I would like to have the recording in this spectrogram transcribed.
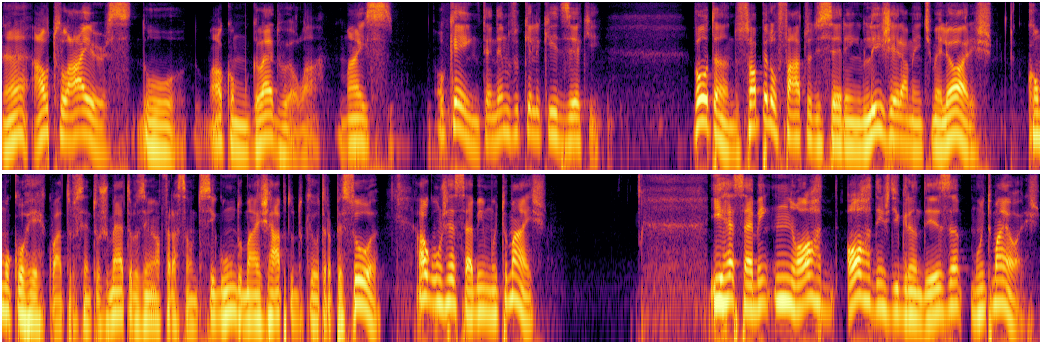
Né? Outliers, do, do Malcolm Gladwell lá. Mas, ok, entendemos o que ele quis dizer aqui. Voltando, só pelo fato de serem ligeiramente melhores, como correr 400 metros em uma fração de segundo mais rápido do que outra pessoa, alguns recebem muito mais. E recebem em or ordens de grandeza muito maiores.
